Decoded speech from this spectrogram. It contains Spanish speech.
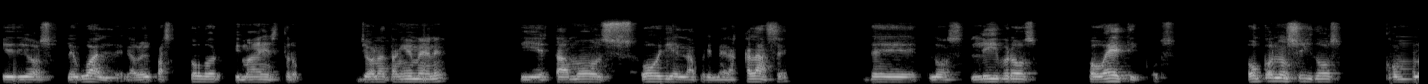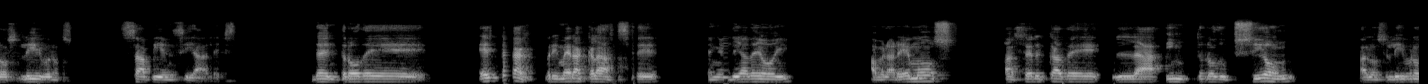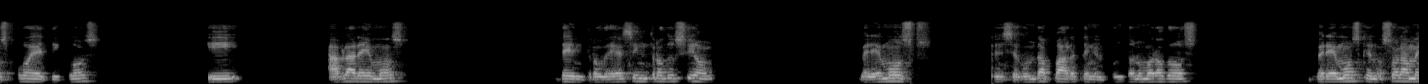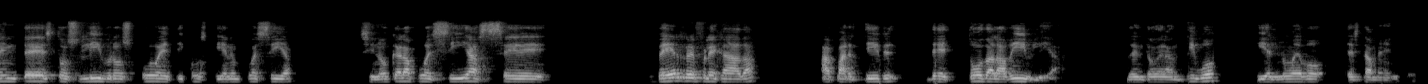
y Dios le guarde. Le habla el pastor y maestro Jonathan Jiménez y estamos hoy en la primera clase de los libros poéticos o conocidos como los libros sapienciales. Dentro de esta primera clase, en el día de hoy, hablaremos acerca de la introducción a los libros poéticos y hablaremos dentro de esa introducción. Veremos en segunda parte, en el punto número dos, veremos que no solamente estos libros poéticos tienen poesía, sino que la poesía se ve reflejada a partir de toda la Biblia, dentro del Antiguo y el Nuevo Testamento.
